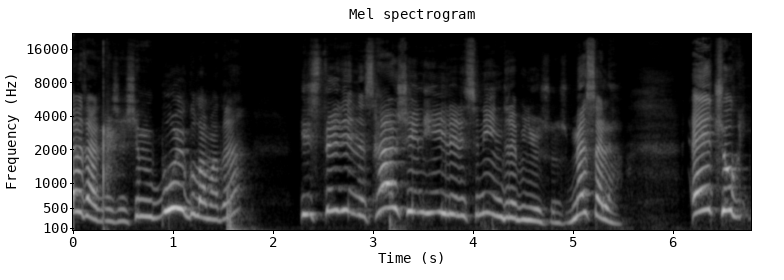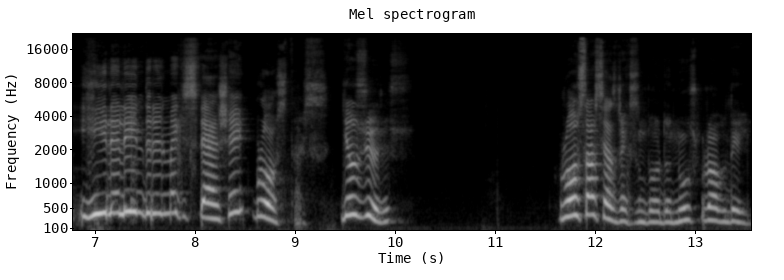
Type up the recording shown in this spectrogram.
Evet arkadaşlar şimdi bu uygulamada istediğiniz her şeyin hilelisini indirebiliyorsunuz. Mesela en çok hileli indirilmek isteyen şey Brawl Stars. Yazıyoruz. Brawl Stars yazacaksın bu arada. Nose Brawl değil.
